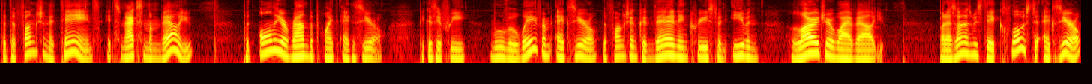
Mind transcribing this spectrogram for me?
that the function attains its maximum value, but only around the point x0. Because if we move away from x0, the function could then increase to an even larger y value. But as long as we stay close to x0,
